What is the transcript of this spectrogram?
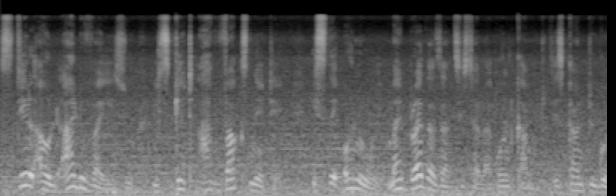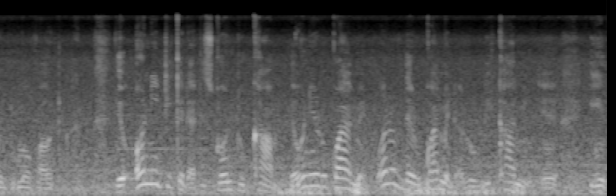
still, I would advise you is get vaccinated. It's the only way. My brothers and sisters are going to come to this country, going to move out. The only ticket that is going to come, the only requirement, one of the requirements that will be coming in, in,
